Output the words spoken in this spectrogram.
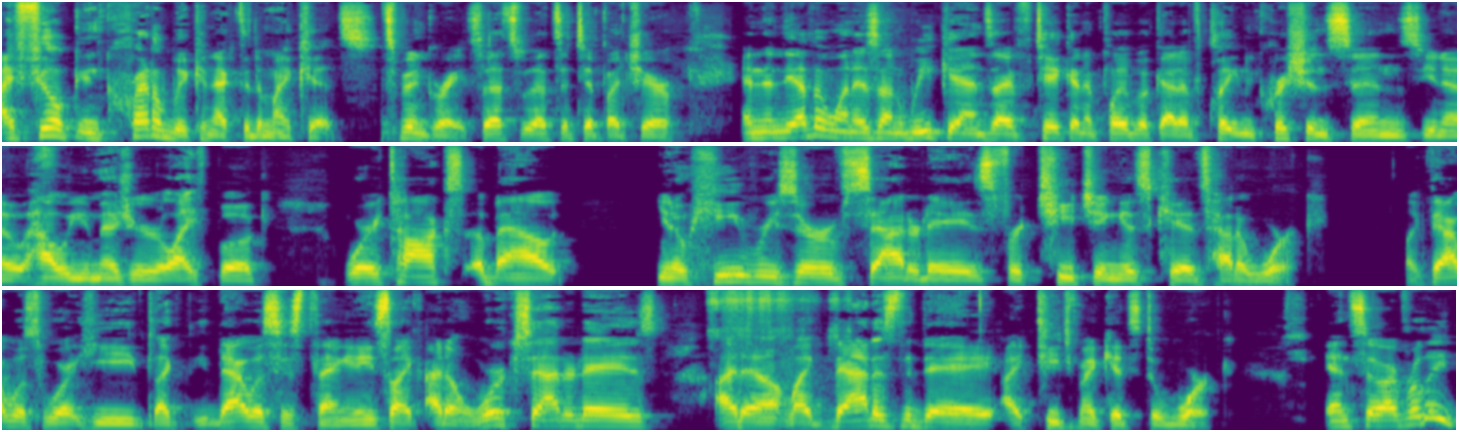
I feel incredibly connected to my kids. It's been great. So that's that's a tip I'd share. And then the other one is on weekends. I've taken a playbook out of Clayton Christensen's, you know, How Will You Measure Your Life book, where he talks about you know, he reserved Saturdays for teaching his kids how to work. Like that was what he like that was his thing. And he's like, I don't work Saturdays. I don't like that is the day I teach my kids to work. And so I've really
